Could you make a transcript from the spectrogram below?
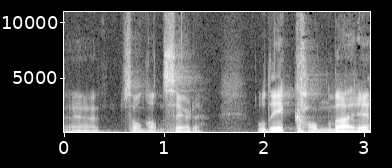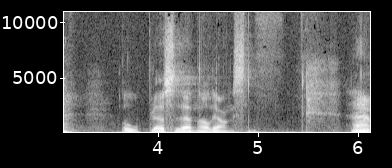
Eh, sånn han ser det. Og det kan være å oppløse denne alliansen. Eh,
